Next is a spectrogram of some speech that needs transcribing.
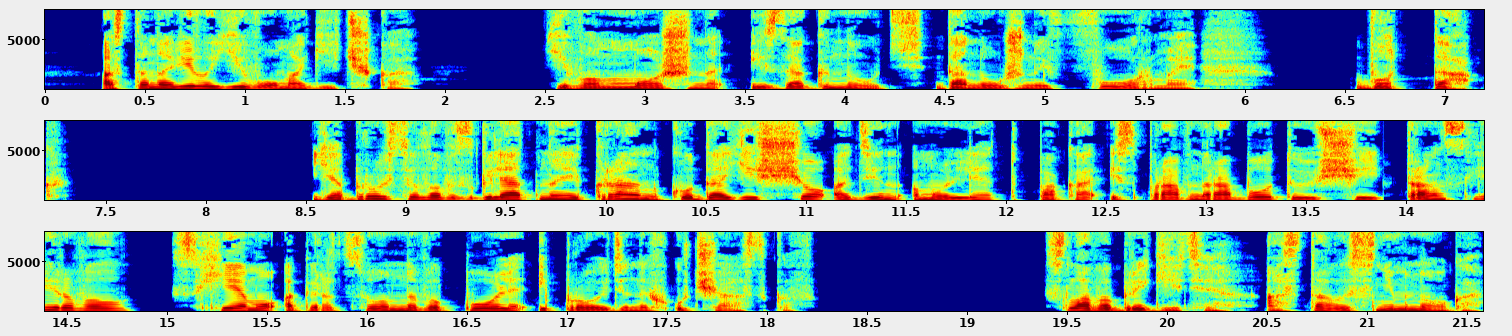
— остановила его магичка. «Его можно изогнуть до нужной формы. Вот так». Я бросила взгляд на экран, куда еще один амулет, пока исправно работающий, транслировал схему операционного поля и пройденных участков. Слава Бригите, осталось немного.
